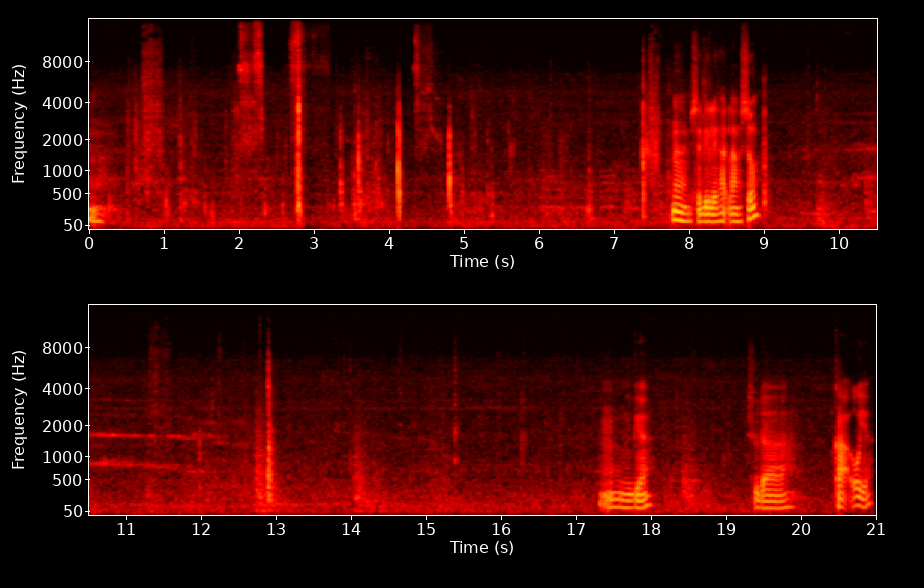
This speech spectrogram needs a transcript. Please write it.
Hmm. Nah, bisa dilihat langsung. Sudah KO ya.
